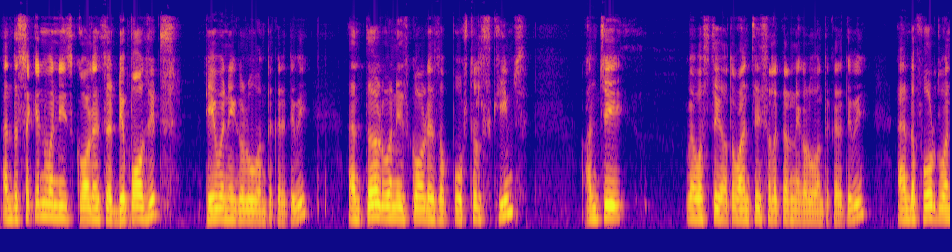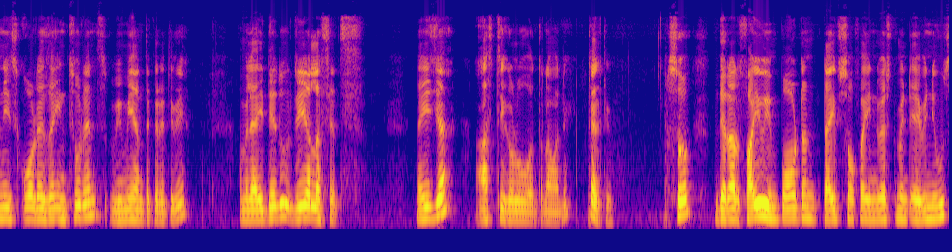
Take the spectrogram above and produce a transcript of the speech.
And the second one is called as a deposits ಠೇವಣಿಗಳು ಅಂತ ಕರಿತೀವಿ. And third one is called as a postal schemes ಅಂಚೆ ವ್ಯವಸ್ಥೆ ಅಥವಾ ಅಂಚೆ ಸಲಕರಣೆಗಳು ಅಂತ ಕರಿತೀವಿ. And the fourth one is called as a insurance ವಿಮೆ ಅಂತ ಕರಿತೀವಿ. ಆಮೇಲೆ ಐದೇದು ರಿಯಲ್ ಅಸೆಟ್ಸ್ ನೈಜ ಆಸ್ತಿಗಳು ಅಂತ ನಾವಲ್ಲಿ ಕರಿತೀವಿ. So there are five important types of investment avenues.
